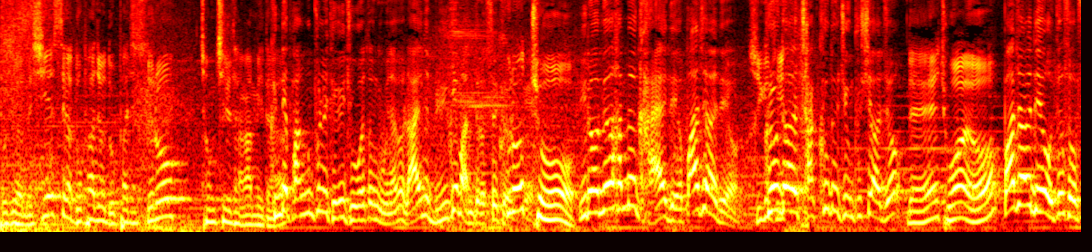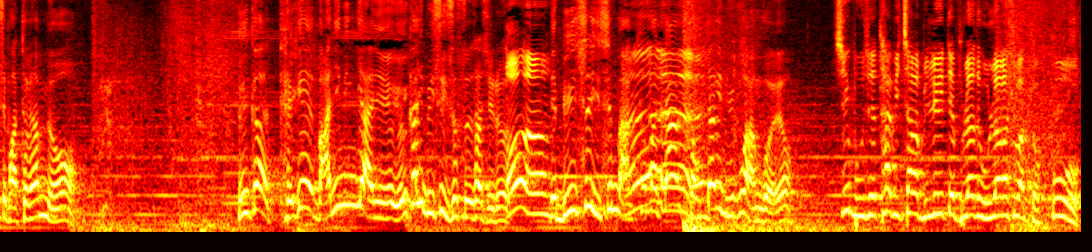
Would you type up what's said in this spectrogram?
보세요. 근데 CS가 높아지면 높아질수록 정치를 당합니다. 근데 방금 플레이 되게 좋았던 게 뭐냐면 라인을 밀게 만들었어요. 결국에. 그렇죠. 이러면 한 명 가야 돼요. 빠져야 돼요. 그러다 제- 자크도 지금 푸시하죠. 네, 좋아요. 빠져야 돼요. 어쩔 수 없이 bottom에 한 명. 그러니까 되게 많이 민 게 아니에요. 여기까지 밀 수 있었어요, 사실은. 어, 어. 근데 밀 수 있을 만큼만 네. 딱 적당히 밀고 간 거예요. 지금 보세요. top 2차가 밀리기 때문에 블라드 올라갈 수밖에 없고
